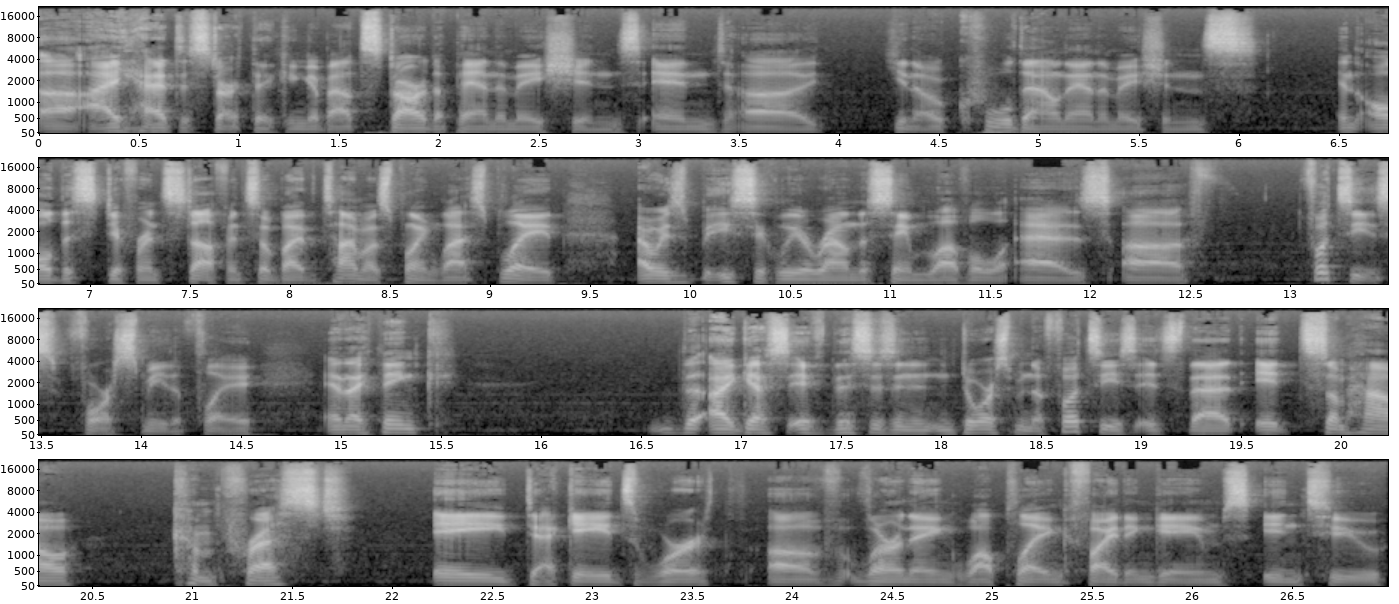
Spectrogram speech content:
uh, I had to start thinking about startup animations and uh, you know cooldown animations and all this different stuff. And so by the time I was playing Last Blade, I was basically around the same level as uh, Footsies forced me to play. And I think, the, I guess if this is an endorsement of Footsies, it's that it somehow compressed a decade's worth of learning while playing fighting games into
